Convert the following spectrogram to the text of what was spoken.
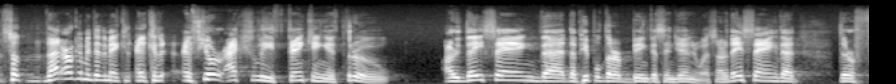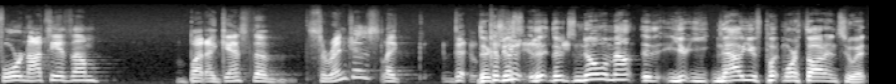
So that argument doesn't make if you're actually thinking it through, are they saying that the people that are being disingenuous are they saying that they're for Nazism, but against the syringes? Like, There's just you- th- there's no amount. uh, You, you, now you've put more thought into it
